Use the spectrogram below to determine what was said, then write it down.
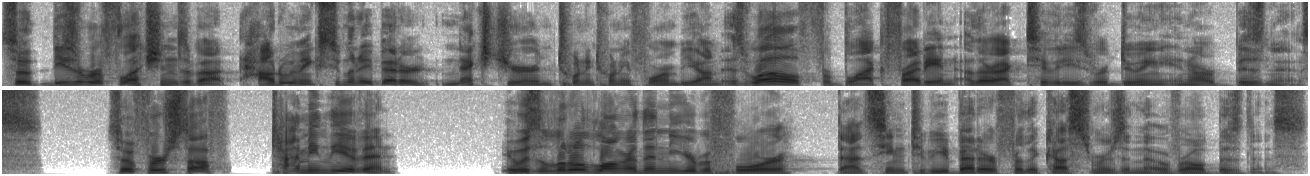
So these are reflections about how do we make Sumo better next year in 2024 and beyond, as well for Black Friday and other activities we're doing in our business. So first off, timing the event. It was a little longer than the year before. That seemed to be better for the customers and the overall business.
